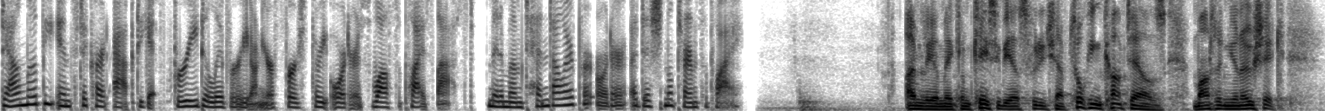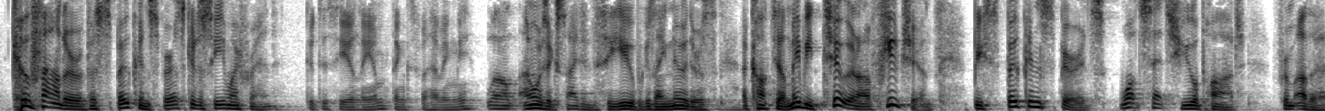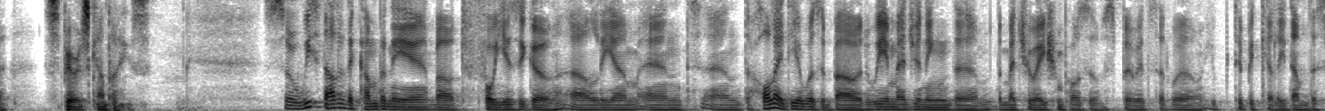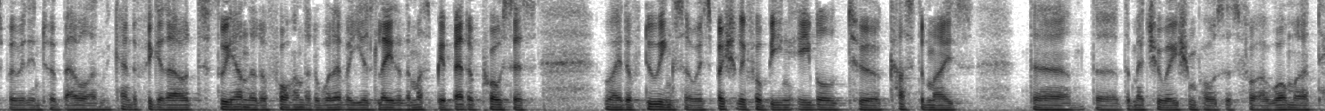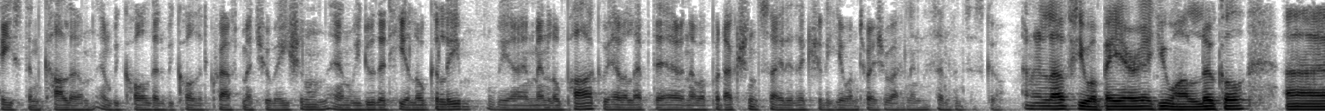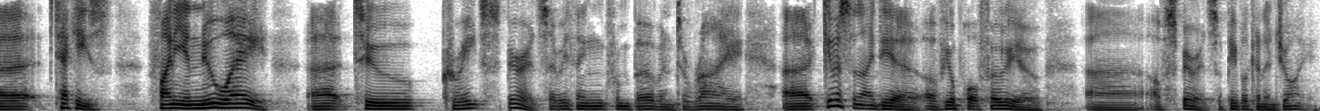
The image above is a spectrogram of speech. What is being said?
Download the Instacart app to get free delivery on your first three orders while supplies last. Minimum $10 per order, additional term supply. I'm Liam Mayclem, KCBS Foodie Chap, talking cocktails. Martin Janousek, co founder of Bespoken Spirits. Good to see you, my friend. Good to see you, Liam. Thanks for having me. Well, I'm always excited to see you because I know there's a cocktail, maybe two in our future. Bespoken Spirits. What sets you apart from other spirits companies? So we started the company about four years ago, uh, Liam, and and the whole idea was about reimagining the the maturation process of spirits that were you typically dump the spirit into a barrel, and we kind of figured out 300 or 400 or whatever years later there must be a better process, right, of doing so, especially for being able to customize the, the, the maturation process for aroma, taste, and color, and we call that we call it craft maturation, and we do that here locally. We are in Menlo Park. We have a lab there, and our production site is actually here on Treasure Island in San Francisco. And I love you are Bay Area. You are local uh, techies finding a new way uh, to create spirits, everything from bourbon to rye. Uh, give us an idea of your portfolio uh, of spirits that people can enjoy.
